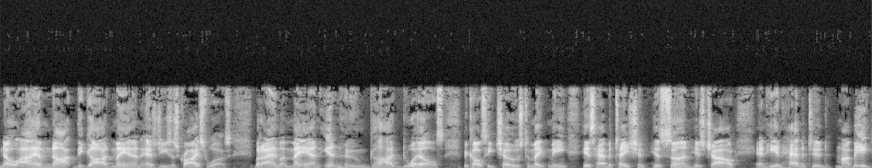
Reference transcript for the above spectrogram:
No, I am not the God man as Jesus Christ was, but I am a man in whom God dwells because he chose to make me his habitation, his son, his child, and he inhabited my being.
